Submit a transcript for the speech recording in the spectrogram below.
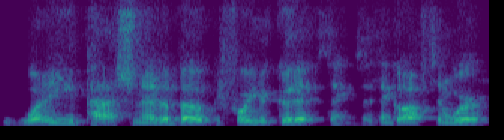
what are you passionate about before you're good at things? I think often we're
